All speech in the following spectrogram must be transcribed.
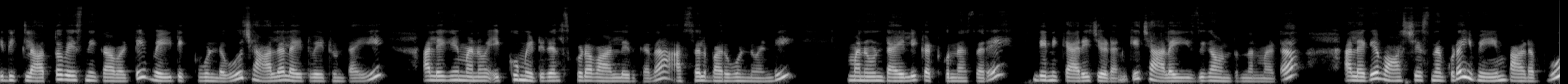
ఇది క్లాత్తో వేసినాయి కాబట్టి వెయిట్ ఎక్కువ ఉండవు. చాలా లైట్ వెయిట్ ఉంటాయి. అలాగే మనం ఎక్కువ మెటీరియల్స్ కూడా వాడలేదు కదా! అస్సలు బరువు ఉండవండి. మనం డైలీ కట్టుకున్నా సరే దీన్ని క్యారీ చేయడానికి చాలా ఈజీగా ఉంటుందన్నమాట. అలాగే వాష్ చేసినా కూడా ఇవేం పాడవు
